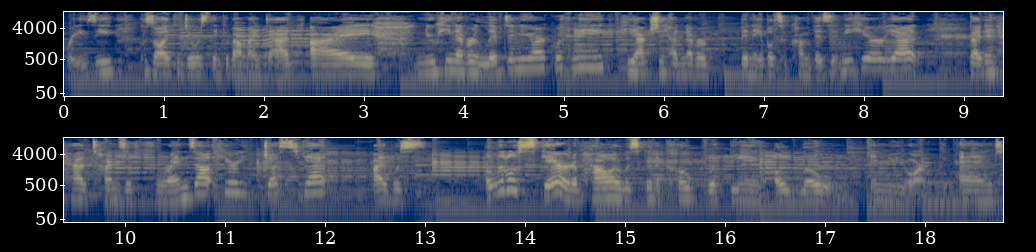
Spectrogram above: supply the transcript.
crazy because all I could do was think about my dad. I knew he never lived in New York with me. He actually had never been able to come visit me here yet. I didn't have tons of friends out here just yet. I was a little scared of how I was gonna cope with being alone in New York and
